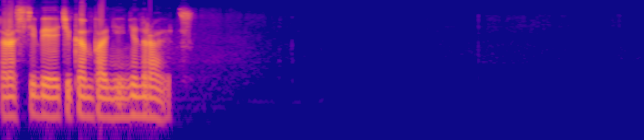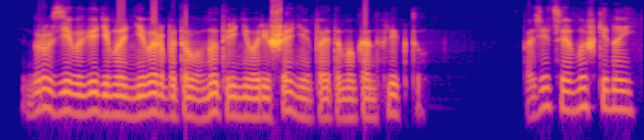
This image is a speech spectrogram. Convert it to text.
раз тебе эти компании не нравятся?» Грузиев, видимо, не выработал внутреннего решения по этому конфликту. Позиция Мышкиной –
